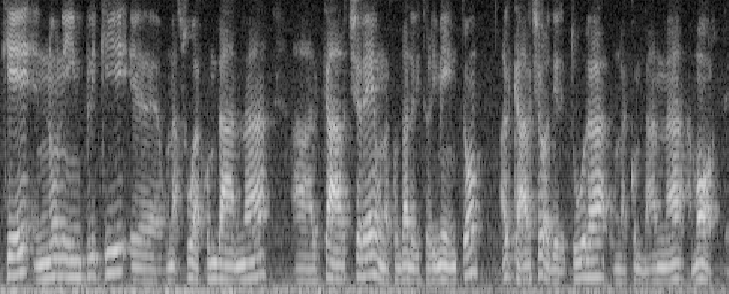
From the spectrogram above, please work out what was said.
che non implichi eh, una sua condanna al carcere, una condanna di tradimento al carcere o addirittura una condanna a morte.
